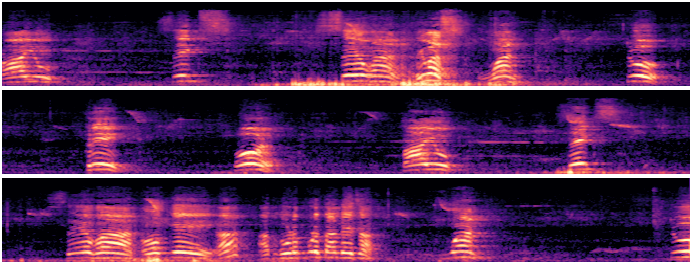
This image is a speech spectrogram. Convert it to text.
five, six seven reverse one two three four five, six seven okay हा? आता थोडं पुढे ताण द्यायचा. वन टू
